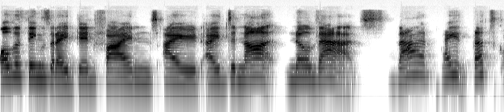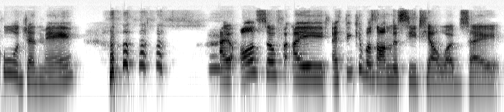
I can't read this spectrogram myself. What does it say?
all the things that I did find, I I did not know that. That I that's cool, Jen May. I also I I think it was on the CTL website.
